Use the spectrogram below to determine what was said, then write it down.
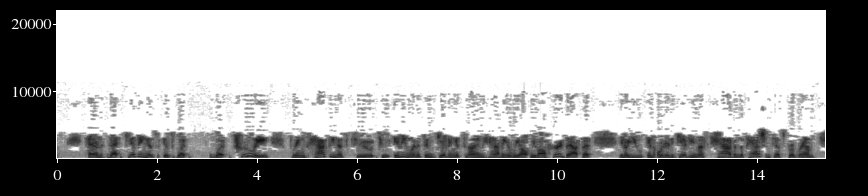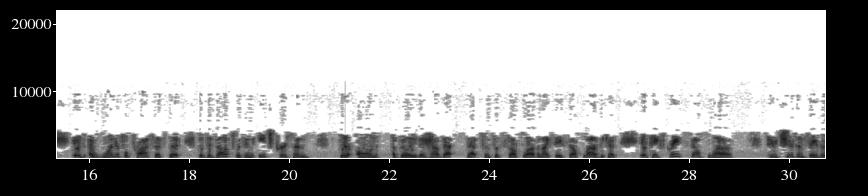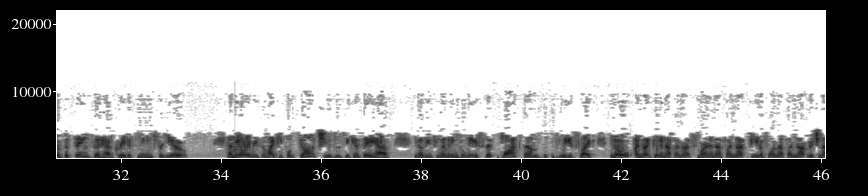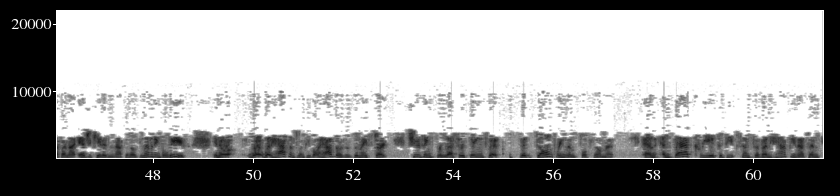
And that giving is, is what, what truly brings happiness to, to anyone. It's in giving, it's not in having, and we all, we've all heard that, but you know, you, in order to give, you must have, and the Passion Test program is a wonderful process that, that develops within each person their own ability to have that, that sense of self-love. And I say self-love because it takes great self-love to choose in favor of the things that have greatest meaning for you. And the only reason why people don't choose is because they have you know, these limiting beliefs that block them. Beliefs like, you know, I'm not good enough, I'm not smart enough, I'm not beautiful enough, I'm not rich enough, I'm not educated enough. And those limiting beliefs, you know, what, what happens when people have those is then they start choosing for lesser things that, that don't bring them fulfillment. And, and that creates a deep sense of unhappiness and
